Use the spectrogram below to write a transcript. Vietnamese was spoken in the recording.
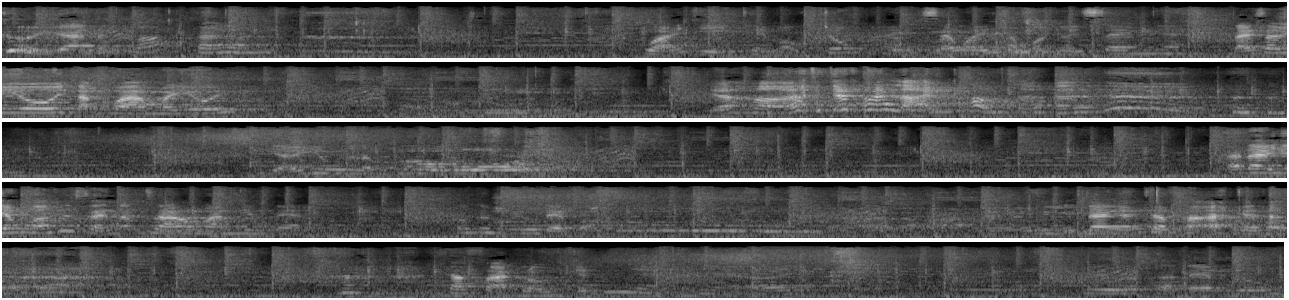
Cười ra nước mắt. Quà gì thì một chút thì sẽ quay cho mọi người xem nha. Tại sao vui? Tặng quà mà vui. Dạ hả? Chắc nói lại không dạ vui lắm ở đây giống ở khách sạn năm sao không anh nhìn nè. Có cái view đẹp không? Đang ở cà phê kìa phạt lầu chính nha cả nhà ơi view rất là đẹp luôn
